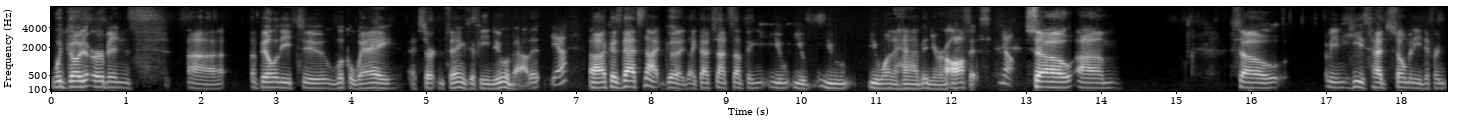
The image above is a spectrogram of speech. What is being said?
would go to Urban's uh, ability to look away at certain things if he knew about it. Yeah. because that's not good. Like that's not something you you you you want to have in your office. No. So, um, so I mean, he's had so many different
